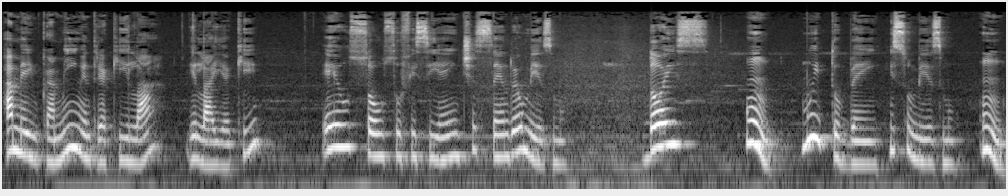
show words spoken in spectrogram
Há meio caminho entre aqui e lá, e lá e aqui. Eu sou suficiente sendo eu mesmo. 2. 1. Um. Muito bem, isso mesmo. 1. Um.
